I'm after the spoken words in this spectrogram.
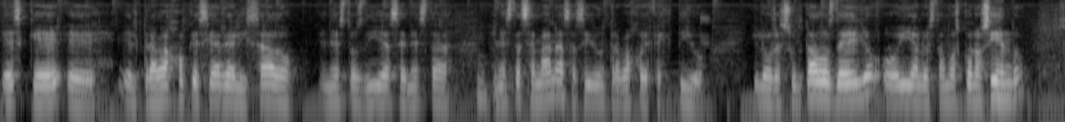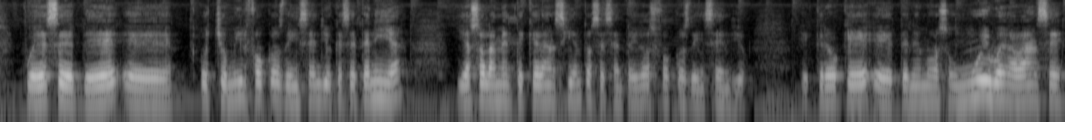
es que eh, el trabajo que se ha realizado en estos días, en, esta, en estas semanas, ha sido un trabajo efectivo. Y los resultados de ello, hoy ya lo estamos conociendo, pues eh, de 8.000 eh, focos de incendio que se tenía, ya solamente quedan 162 focos de incendio. Eh, creo que eh, tenemos un muy buen avance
